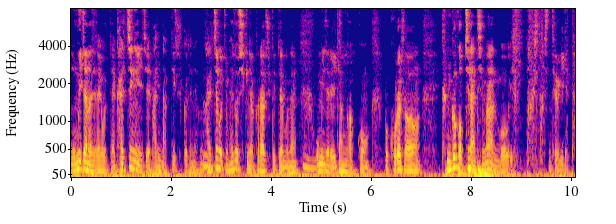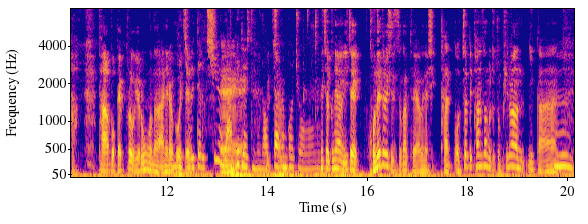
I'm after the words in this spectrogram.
오미자는 제가 볼 때 갈증이 이제 많이 낚일 수 있거든요. 그럼 갈증을 좀 해소시키는 역할을 할 수 있기 때문에 오미자를 얘기한 것 같고, 뭐, 그래서 근거가 없진 않지만, 뭐, 말씀하신 대로 이게 다, 다 뭐 100% 이런 거는 아니라고 이제. 절대로 치료 예. 약이 될 수는 그쵸. 없다는 거죠. 그렇죠. 그냥 이제 권해드릴 수 있을 것 같아요. 그냥 식, 다, 어차피 탄수화물도 좀 필요하니까, 음.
